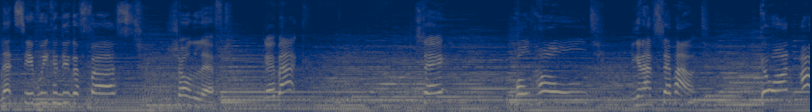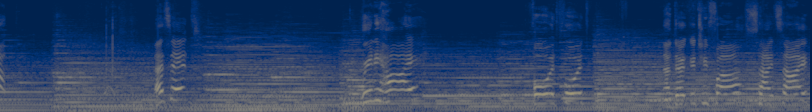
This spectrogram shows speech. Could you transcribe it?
Let's see if we can do the first shoulder lift. Go back. Stay. Hold, hold. You're gonna have to step out. Go on, up. That's it. Really high. Forward, forward. Now don't go too far. Side, side.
